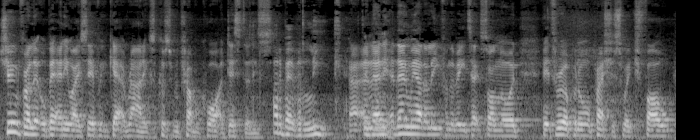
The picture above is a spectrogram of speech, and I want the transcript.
tune for a little bit anyway, see if we could get around it because the customer travelled quite a distance. Had a bit of a leak. Uh, and then, it? and then we had a leak from the VTEC solenoid. It threw up an oil pressure switch fault.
